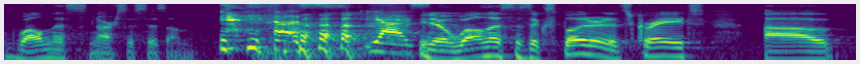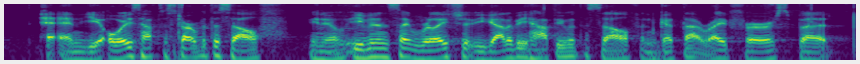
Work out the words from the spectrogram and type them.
wellness narcissism. yes, yes. You know, wellness has exploded. It's great, uh, and you always have to start with the self. You know, even in say relationship, you got to be happy with the self and get that right first. But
